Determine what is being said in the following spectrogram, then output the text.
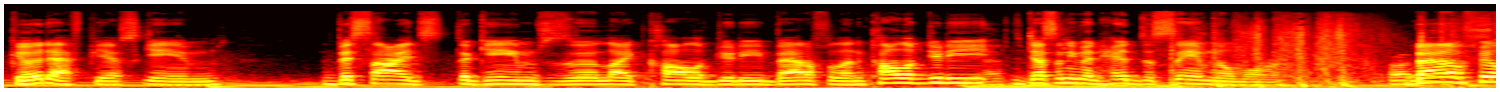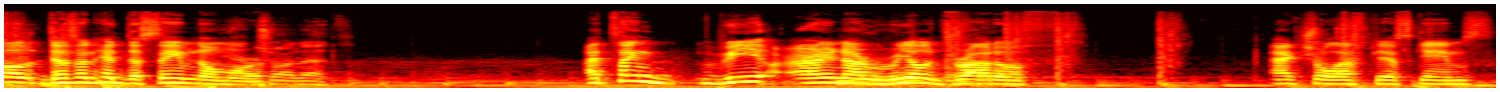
good FPS game besides the games uh, like Call of Duty, Battlefield, and Call of Duty doesn't even hit the same no more. Battlefield doesn't hit the same no more. I think we are in a real drought of actual FPS games.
